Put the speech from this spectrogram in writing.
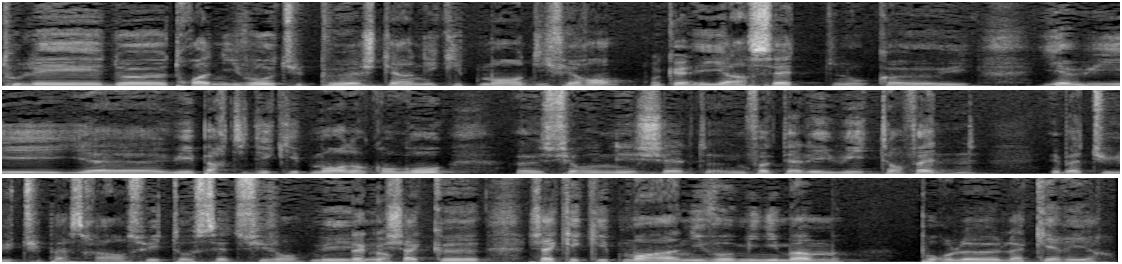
tous les 2-3 niveaux, tu peux acheter un équipement différent. Et il y a un set, donc euh, il y a 8, il y a huit parties d'équipement. Donc en gros, euh, sur une échelle, une fois que tu as les 8, en fait, Mhm. eh ben, tu, tu passeras ensuite au set suivant. Mais chaque, chaque équipement a un niveau minimum pour l'acquérir.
